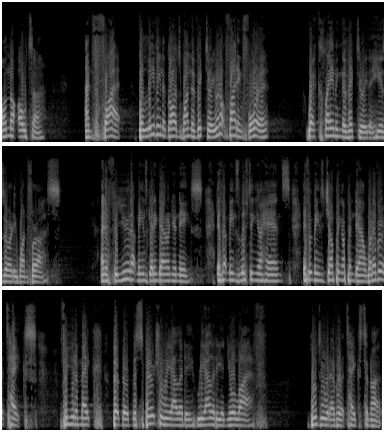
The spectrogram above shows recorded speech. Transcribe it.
on the altar and fight, believing that God's won the victory. We're not fighting for it, we're claiming the victory that He has already won for us. And if for you that means getting down on your knees, if that means lifting your hands, if it means jumping up and down, whatever it takes for you to make the, the, the spiritual reality reality in your life, we'll do whatever it takes tonight.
